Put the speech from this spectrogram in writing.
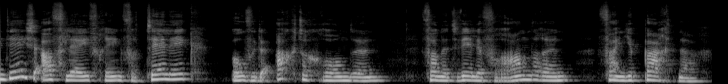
In deze aflevering vertel ik over de achtergronden van het willen veranderen van je partner.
